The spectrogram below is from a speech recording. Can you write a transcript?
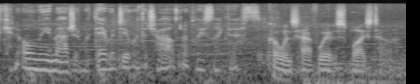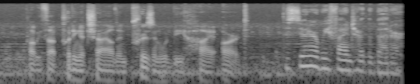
I can only imagine what they would do with a child in a place like this. Cohen's halfway to Splicetown. Probably thought putting a child in prison would be high art. The sooner we find her, the better.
